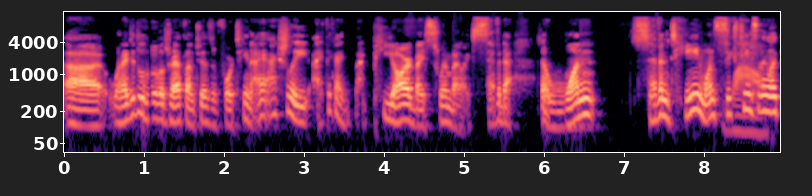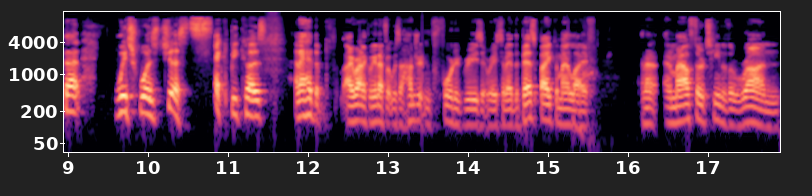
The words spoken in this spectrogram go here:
Uh, when I did the Louisville Triathlon in 2014, I actually I think I, I PR'd my swim by like seven, so 117, 116, Wow. something like that, which was just sick because, and I had the, ironically enough, it was 104 degrees at race. I had the best bike of my life, and, I, and mile 13 of the run,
